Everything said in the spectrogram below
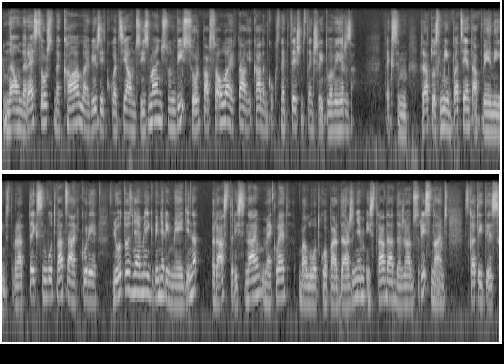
Nav ne resursu, nekā, lai virzītu kaut kādas jaunas izmaiņas, un visur pasaulē ir tā, ja kādam kaut kas nepieciešams, teikšu, arī to virza. Teiksim, rato slimību pacientu apvienības. Varētu teiksim, būt vecāki, kuri ir ļoti uzņēmīgi. Viņi arī mēģina rast risinājumu, meklēt valodu kopā ar dārziņiem, izstrādāt dažādus risinājumus, skatīties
